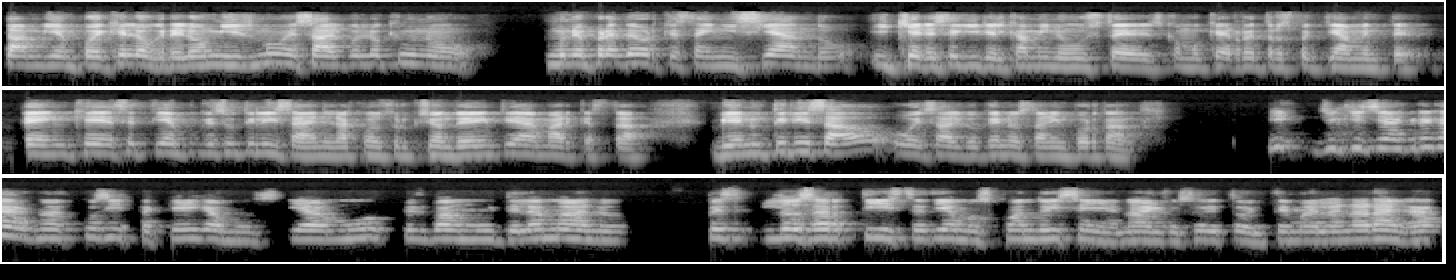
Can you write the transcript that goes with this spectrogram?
también puede que logre lo mismo, es algo en lo que uno, un emprendedor que está iniciando y quiere seguir el camino de ustedes, como que retrospectivamente ven que ese tiempo que se utiliza en la construcción de identidad de marca está bien utilizado o es algo que no es tan importante. Y yo quisiera agregar una cosita que, digamos, pues va muy de la mano, pues los artistas, digamos, cuando diseñan algo, sobre todo el tema de la naranja,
